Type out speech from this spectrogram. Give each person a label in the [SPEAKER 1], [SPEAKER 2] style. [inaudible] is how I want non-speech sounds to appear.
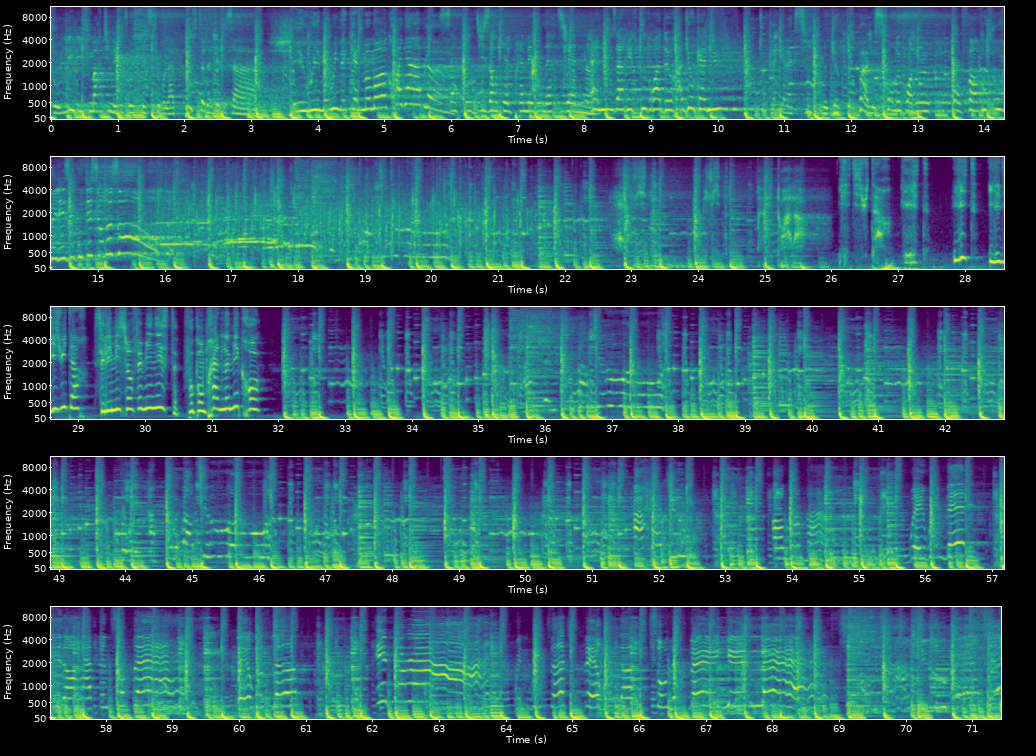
[SPEAKER 1] De Lilith Martin et les autres sur la piste d'atterrissage.
[SPEAKER 2] Et oui, mais oui, mais quel moment incroyable
[SPEAKER 3] Ça fait dix ans qu'elles prennent les ondes hertziennes.
[SPEAKER 4] Elle nous arrive tout droit de Radio Canu.
[SPEAKER 1] Toute la galaxie ne capte pas le 102.2. Enfin, vous pouvez les écouter sur nos ondes
[SPEAKER 5] C'est l'émission féministe. Faut qu'on prenne le micro.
